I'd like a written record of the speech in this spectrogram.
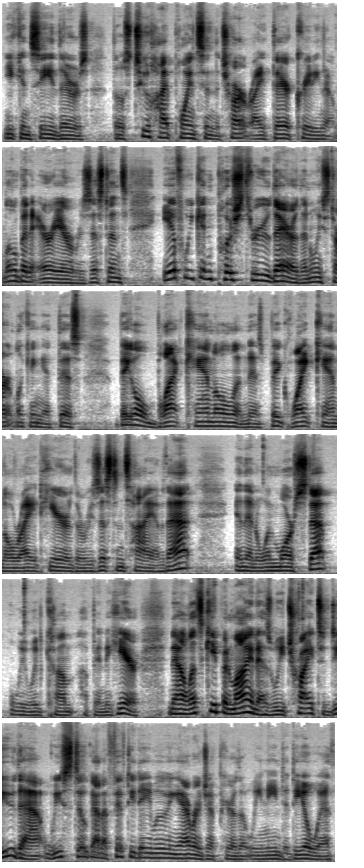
You can see there's those two high points in the chart right there, creating that little bit of area of resistance. If we can push through there, then we start looking at this big old black candle and this big white candle right here, the resistance high of that. And then one more step, we would come up into here. Now let's keep in mind as we try to do that, we've still got a 50 day moving average up here that we need to deal with.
